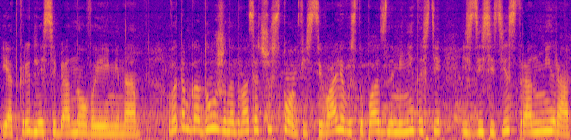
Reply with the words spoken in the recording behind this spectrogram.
и открыть для себя новые имена. В этом году уже на 26-м фестивале выступают знаменитости из 10 стран мира.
